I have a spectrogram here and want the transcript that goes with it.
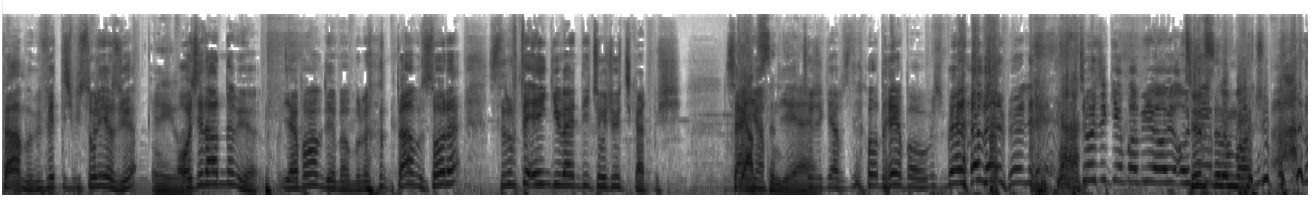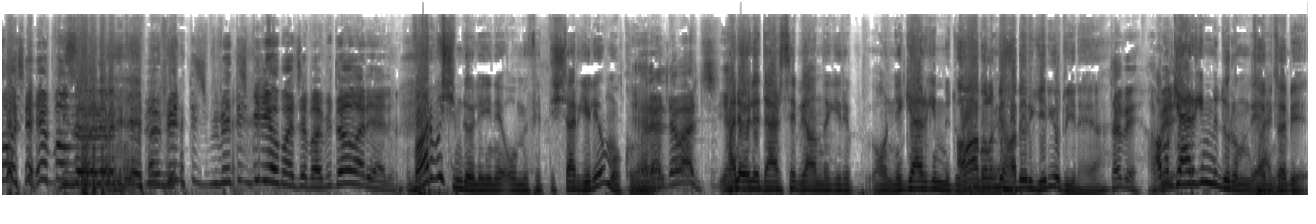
Tamam mı? Müfettiş bir soru yazıyor. Eyvah. Hoca da anlamıyor. Yapamam diyor ben bunu. tamam mı? Sonra sınıfta en güvendiği çocuğu çıkartmış. Sen Yapsın yap diye, diye. çocuk yapsın diye o da yapamamış. Beraber böyle çocuk yapamıyor. o- Tüm sınıf mahcup. hoca yapamıyor. Biz öğrenemedik efendim. müfettiş, müfettiş biliyor mu acaba? Bir o var yani. Var mı şimdi öyle yine o müfettişler geliyor mu okullara? Herhalde var. Yani, Hani öyle derse bir anda girip o ne gergin bir durum. Ama bu bunun bir haberi geliyordu yine ya. Tabii. Ama haberi- gergin bir durumdu yani. Tabii tabii.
